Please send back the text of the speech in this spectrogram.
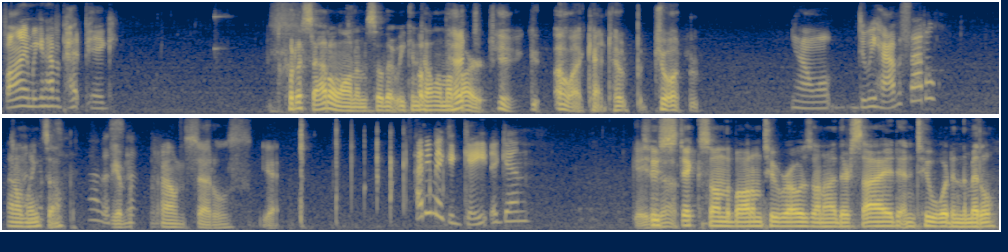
Fine, we can have a pet pig. Put a saddle on him so that we can tell them apart. Pig. Oh, I can't help but join. You know, well, do we have a saddle? I don't think so. Have a We haven't saddle. found saddles yet. How do you make a gate again? Gated two up. sticks on the bottom two rows on either side, and two wood in the middle.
